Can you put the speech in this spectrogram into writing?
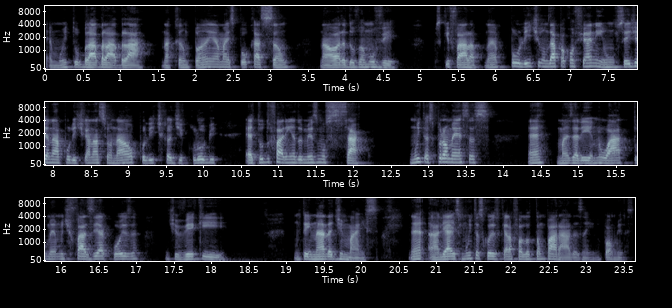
É muito blá blá blá na campanha, mas pouca ação na hora do vamos ver. Por isso que fala, né? Político não dá para confiar nenhum, seja na política nacional, política de clube, é tudo farinha do mesmo saco. Muitas promessas, né? Mas ali no ato mesmo de fazer a coisa, a gente vê que não tem nada demais. Né? Aliás, muitas coisas que ela falou estão paradas aí no Palmeiras.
